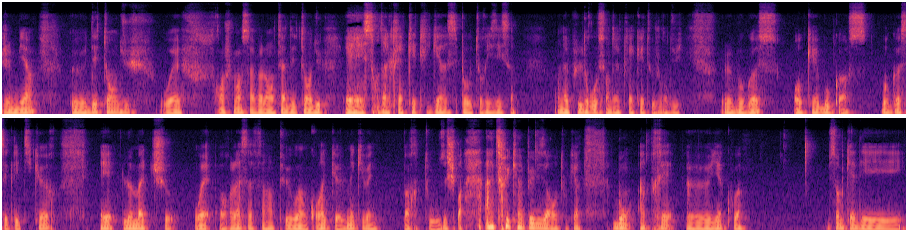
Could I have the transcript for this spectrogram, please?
J'aime bien. Euh, détendu. Ouais, franchement, Saint-Valentin détendu. Et sandales claquettes, les gars, c'est pas autorisé ça. On n'a plus le droit aux sandales claquettes aujourd'hui. Le beau gosse. Ok, beau gosse. Beau gosse avec les petits cœurs. Et le macho. Ouais, alors là, ça fait un peu. Ouais, on croirait que le mec, il va une partouze. Je sais pas. Un truc un peu bizarre en tout cas. Bon, après, il euh, y a quoi? Il me semble qu'il y a des.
